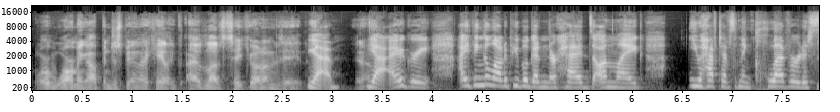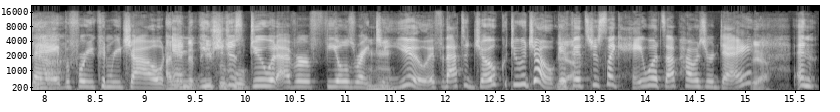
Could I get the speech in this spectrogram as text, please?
or warming up and just being like, hey, like I'd love to take you out on a date. Yeah. know? Yeah, I agree. I think a lot of people get in their heads on like you have to have something clever to say Yeah. before you can reach out I mean, and the you should people just who- do whatever feels right to you. If that's a joke, do a joke. If Yeah. it's just like, "Hey, what's up? How was your day?" Yeah. And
